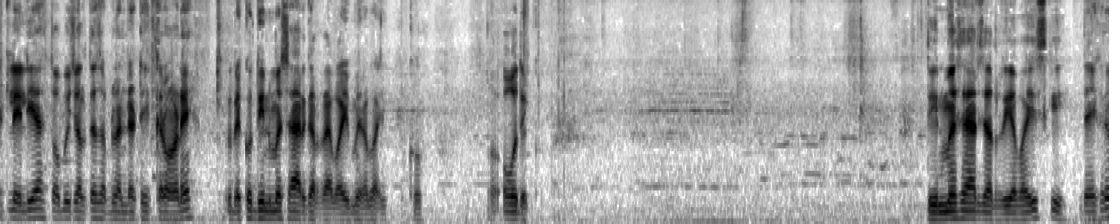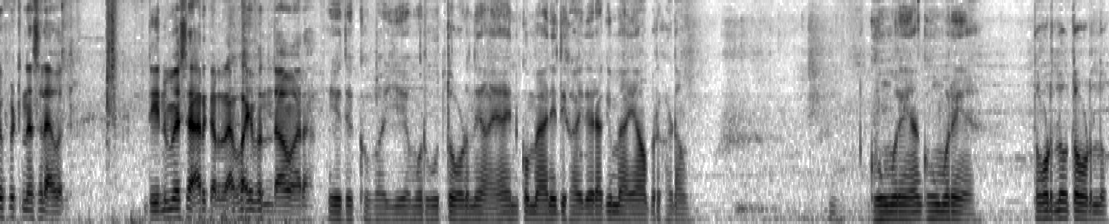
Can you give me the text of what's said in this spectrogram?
टाइट ले लिया तो अभी चलते हैं स्प्लेंडर ठीक करवाने। तो देखो, दिन में सैर कर रहा है भाई मेरा भाई। देखो, ओ, देखो। दिन में सैर चल रही है भाई इसकी। देख रहे हो फिटनेस लेवल दिन में सैर कर रहा है भाई बंदा हमारा। ये देखो भाई, ये अमरूद तोड़ने आया इनको मैं नहीं दिखाई दे रहा कि मैं यहाँ पर खड़ा हूँ। घूम रहे हैं, घूम रहे हैं। तोड़ लो तोड़ लो।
